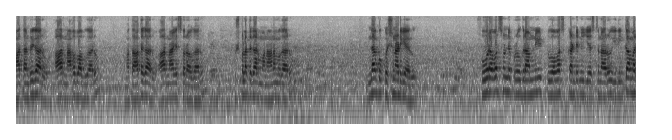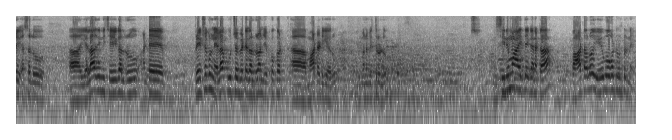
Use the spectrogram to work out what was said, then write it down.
మా తండ్రి గారు ఆర్ నాగబాబు గారు మా తాతగారు ఆర్ నాగేశ్వరరావు గారు పుష్పలత గారు మా నాన్నమ్మ గారు. ఇందాక ఒక క్వశ్చన్ అడిగారు ఫోర్ అవర్స్ ఉండే ప్రోగ్రామ్ని టూ అవర్స్ కంటిన్యూ చేస్తున్నారు. ఇది ఇంకా మరి అసలు ఎలా దీన్ని చేయగలరు? అంటే ప్రేక్షకులను ఎలా కూర్చోబెట్టగలరు అని చెప్పి ఒక మాట అడిగారు మన మిత్రులు. సినిమా అయితే కనుక పాటలో ఏవో ఒకటి ఉంటున్నాయి.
